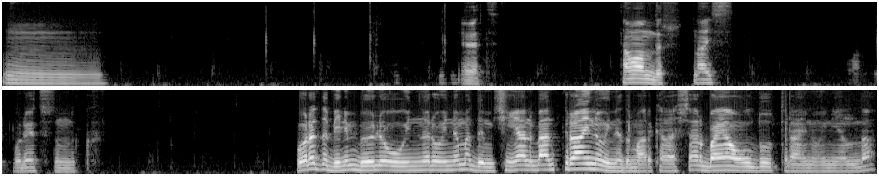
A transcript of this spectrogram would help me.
Hmm. Evet. Tamamdır. Nice. Buraya tutunduk. Bu arada benim böyle oyunlar oynamadığım için yani ben Trine oynadım arkadaşlar. Bayağı oldu Trine oynayalı da.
